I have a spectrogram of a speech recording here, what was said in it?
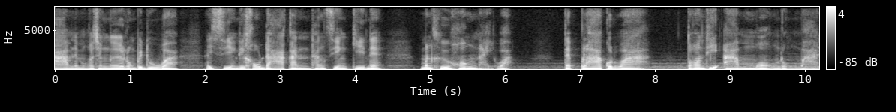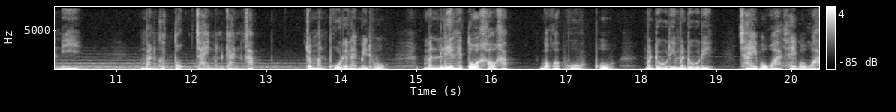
อาร์มเนี่ยมันก็จะเง้อลงไปดูว่าไอ้เสียงที่เขาด่ากันทั้งเสียงกรี๊ดเนี่ย มันคือห้องไหนวะ แต่ปรากฏว่า ตอนที่อาร์มมองลงมานี้ มันก็ตกใจเหมือนกันครับ จนมันพูดอะไรไม่ถูก มันเรียกให้ตัวเขาครับ บอกว่าภูภูมาดูดิมาดูดิ ใช่ปะวะ ใช่ปะวะ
